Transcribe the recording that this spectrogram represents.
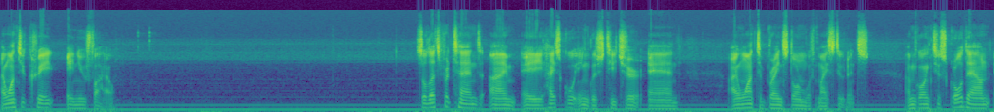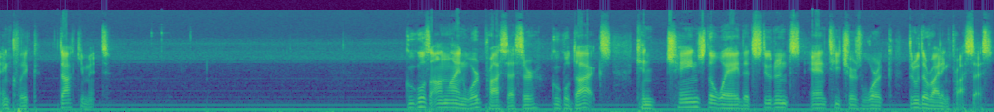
I want to create a new file. So let's pretend I'm a high school English teacher and I want to brainstorm with my students. I'm going to scroll down and click Document. Google's online word processor, Google Docs, can change the way that students and teachers work through the writing process,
